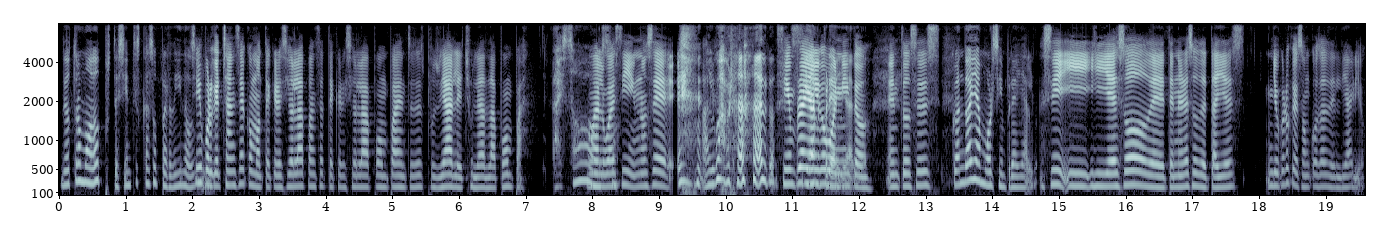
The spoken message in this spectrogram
De otro modo, pues te sientes caso perdido. Sí, porque chance como te creció la panza, te creció la pompa, entonces pues ya le chuleas la pompa. Eso. O algo así, no sé. Algo habrá, algo. Siempre, hay algo bonito. Entonces. Cuando hay amor, siempre hay algo. Sí, y, y eso de tener esos detalles, yo creo que son cosas del diario.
